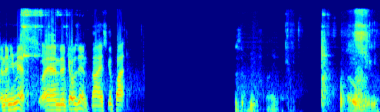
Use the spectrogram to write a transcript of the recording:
And then you miss, and it goes in. Nice, good putt. This is a beautiful. Oh,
